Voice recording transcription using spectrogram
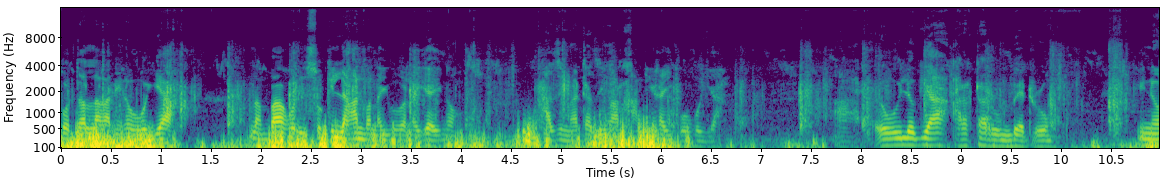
পর্দার লাগানি ন বইয়া লম্বা করে চকির লাগান বানাইব, বানাইয়া ইনো। হাজিমা টাজিমার খানি খাইব বইয়া আর ওই লগিয়া আর একটা রুম বেডরুম ইনো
